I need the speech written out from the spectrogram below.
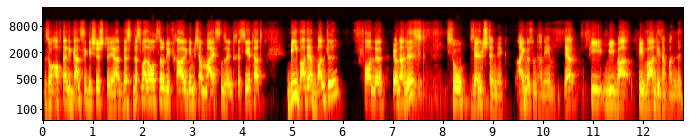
so auf deine ganze Geschichte, ja, das, das war auch so die Frage, die mich am meisten so interessiert hat. Wie war der Wandel von Journalist zu selbstständig, eigenes Unternehmen. Ja, wie, wie, war, wie war dieser Wandel?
